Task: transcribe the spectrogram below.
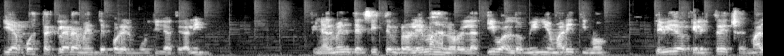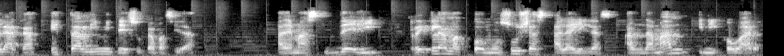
y apuesta claramente por el multilateralismo. Finalmente, existen problemas en lo relativo al dominio marítimo debido a que el estrecho de Malaca está al límite de su capacidad. Además, Delhi reclama como suyas a las islas Andamán y Nicobar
